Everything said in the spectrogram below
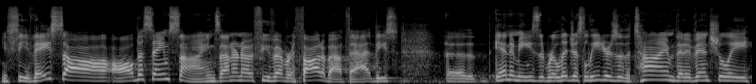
You see, they saw all the same signs. I don't know if you've ever thought about that. These uh, enemies, the religious leaders of the time that eventually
